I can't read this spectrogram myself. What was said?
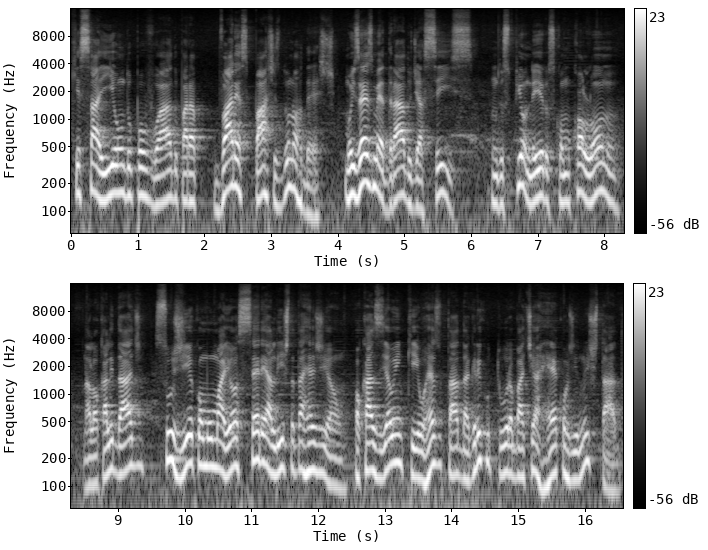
que saíam do povoado para várias partes do Nordeste. Moisés Medrado de Assis, um dos pioneiros como colono na localidade, surgia como o maior cerealista da região, ocasião em que o resultado da agricultura batia recorde no estado.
